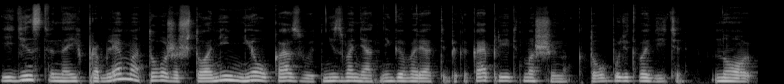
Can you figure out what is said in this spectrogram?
Единственная их проблема тоже, что они не указывают, не звонят, не говорят тебе, какая приедет машина, кто будет водитель. Но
